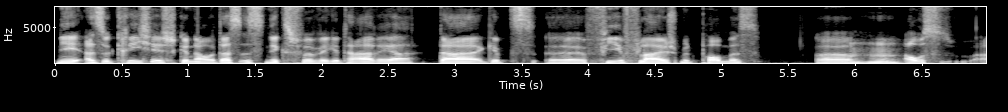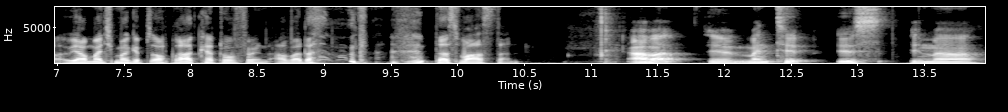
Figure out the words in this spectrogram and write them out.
Nee, also griechisch, genau, das ist nichts für Vegetarier. Da gibt's äh, viel Fleisch mit Pommes. Äh, mhm. aus, ja, manchmal gibt es auch Bratkartoffeln, aber das, das war's dann. Aber äh, mein Tipp ist immer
